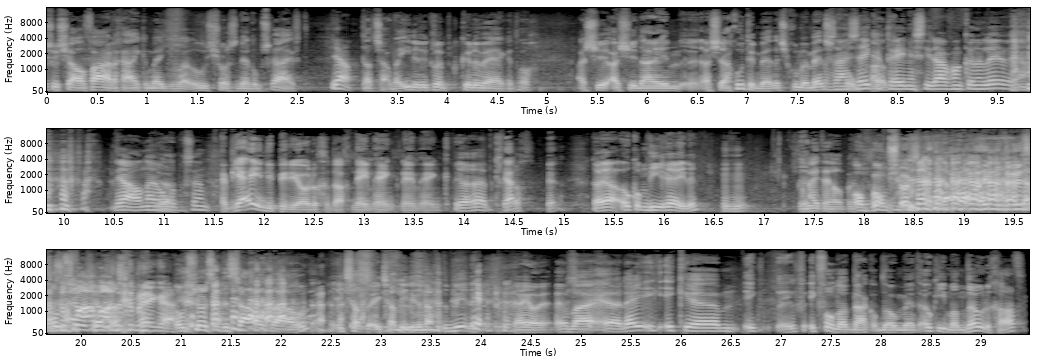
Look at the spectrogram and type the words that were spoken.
sociaal vaardig, eigenlijk een beetje hoe Sjors het net omschrijft. Ja. Dat zou bij iedere club kunnen werken, toch? Als je, als je, daarin, als je daar goed in bent, als je goed met Er mensen zijn omgaat. zeker trainers die daarvan kunnen leren. Ja, ja nee, 100 procent. Heb jij in die periode gedacht, neem Henk, neem Henk? Ja, dat heb ik gedacht. Ja. Nou ja, ook om die reden. Om mij te helpen. Om, om zijn vader te brengen. Om Sjors in de zaal te houden. Ik zat, ik zat iedere dag te bidden. Nee, hoor. Eh, Maar eh, nee, ik, ik, ehm, ik, ik, ik vond dat NAC op dat moment ook iemand nodig had.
